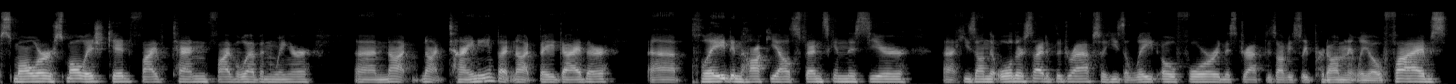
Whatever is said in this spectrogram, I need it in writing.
smaller, smallish kid, 5'10, 5'11 winger. Um, not not tiny, but not big either. Uh, played in Hockey Allsvenskan this year. Uh, he's on the older side of the draft, so he's a late 04, and this draft is obviously predominantly 05s.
